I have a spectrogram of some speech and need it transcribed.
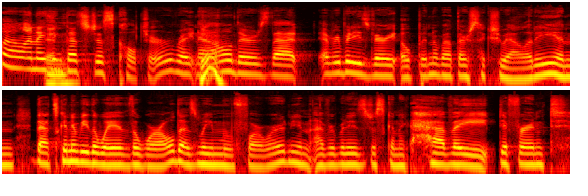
Well, and I think And- that's just culture right now. There's that everybody's very open about their sexuality, and that's going to be the way of the world as we move forward. You know, everybody's just going to have a different,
